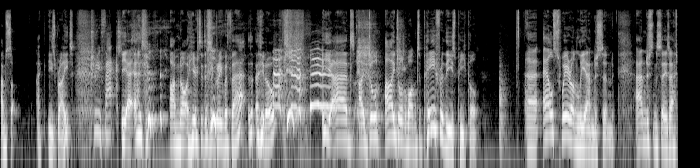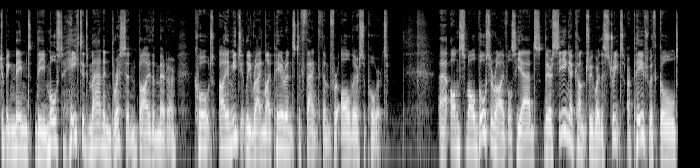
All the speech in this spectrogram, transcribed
I'm so. I, he's right. True facts. Yeah, I'm not here to disagree with that. You know, he adds, "I don't, I don't want to pay for these people." Uh, elsewhere on Lee Anderson, Anderson says after being named the most hated man in Britain by the Mirror, quote, I immediately rang my parents to thank them for all their support. Uh, on small boat arrivals, he adds, they're seeing a country where the streets are paved with gold,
